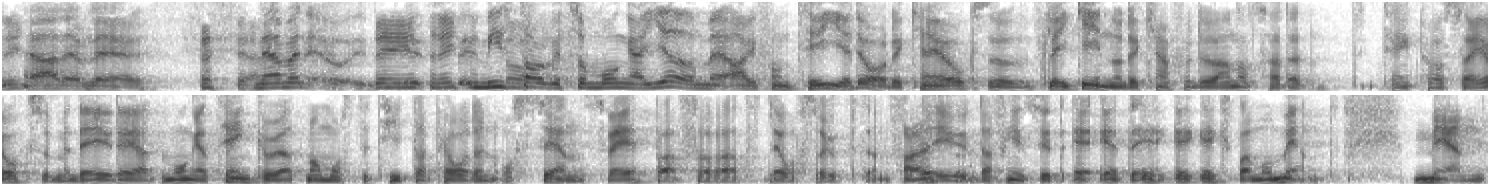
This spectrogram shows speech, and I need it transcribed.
det ja, det blir... Nej, men, det misstaget som många gör med iPhone 10 då, det kan jag också flika in och det kanske du annars hade tänkt på att säga också. Men det är ju det att många tänker att man måste titta på den och sen svepa för att låsa upp den. För ja, det ju, där finns ju ett, ett, ett, extra moment. Men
